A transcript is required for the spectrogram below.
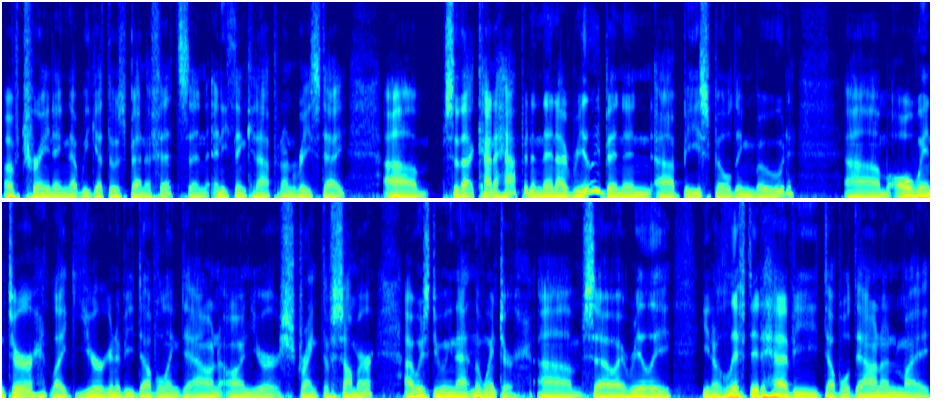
of training that we get those benefits, and anything can happen on race day. Um, so that kind of happened. And then I've really been in uh, base building mode um, all winter. Like you're going to be doubling down on your strength of summer. I was doing that in the winter. Um, so I really, you know, lifted heavy, doubled down on my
